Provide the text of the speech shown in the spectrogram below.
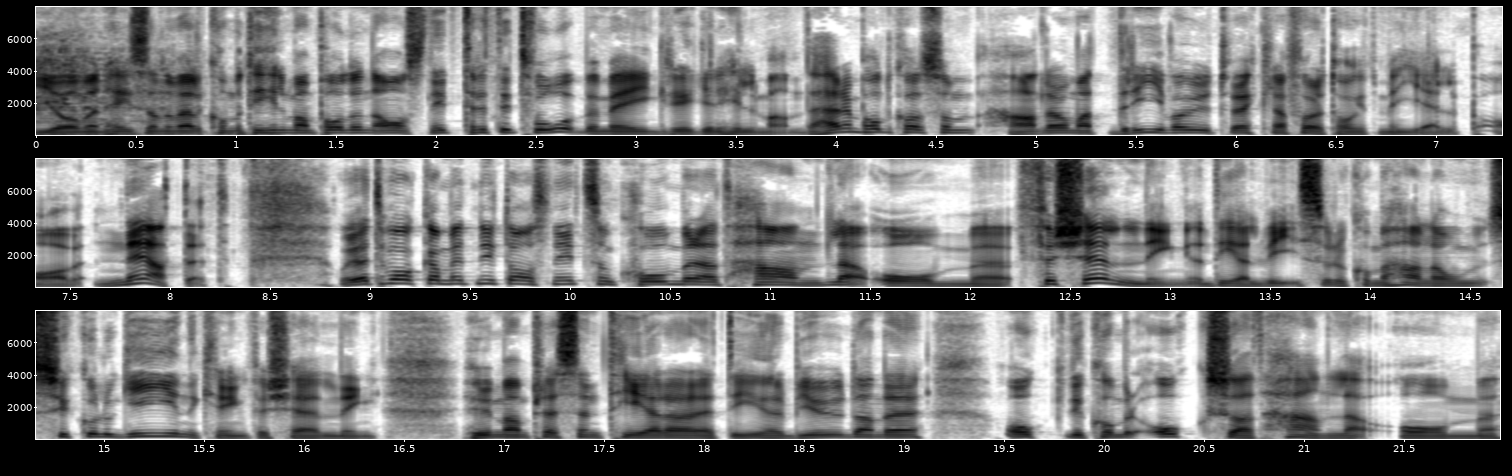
Ja men hejsan och välkommen till Hillman-podden avsnitt 32 med mig Greger Hillman. Det här är en podcast som handlar om att driva och utveckla företaget med hjälp av nätet. Och jag är tillbaka med ett nytt avsnitt som kommer att handla om eh, försäljning delvis. Och det kommer handla om psykologin kring försäljning, hur man presenterar ett erbjudande och det kommer också att handla om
